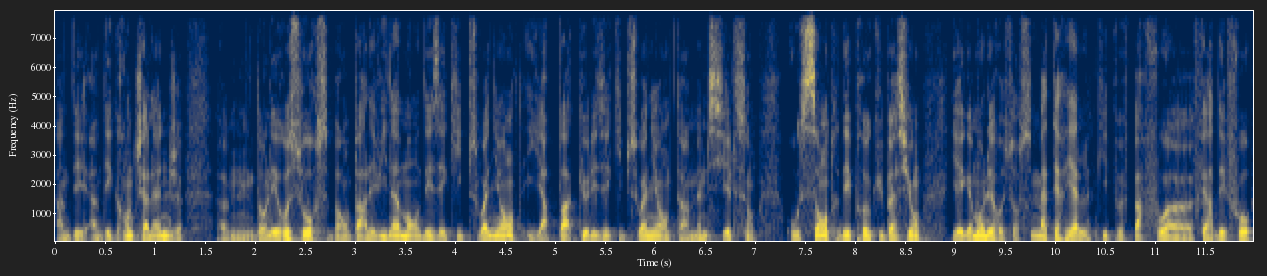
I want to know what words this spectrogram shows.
un, des, grands challenges. dans les ressources, bah, on parle évidemment des équipes soignantes. Il n'y a pas que les équipes soignantes, hein, même si elles sont au centre des préoccupations. Il y a également les ressources matérielles qui peuvent parfois faire défaut.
